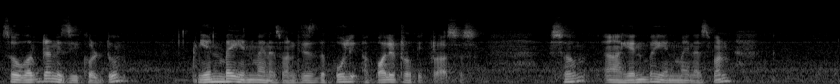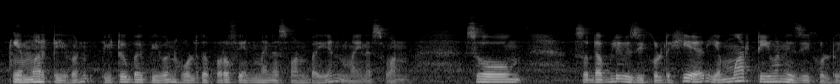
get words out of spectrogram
So work done is equal to n by n minus 1 this is the poly, uh, polytropic process. So uh, n by n minus 1 mrt1 p2 by p1 whole to the power of n minus 1 by n minus 1 so so w is equal to here mrt1 is equal to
